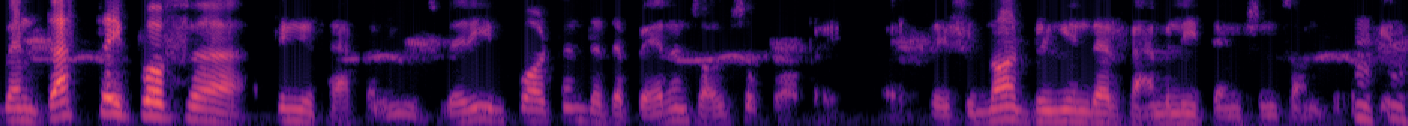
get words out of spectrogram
when that type of uh, thing is happening, it's very important that the parents also cooperate. Right? They should not bring in their family tensions onto the kid.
